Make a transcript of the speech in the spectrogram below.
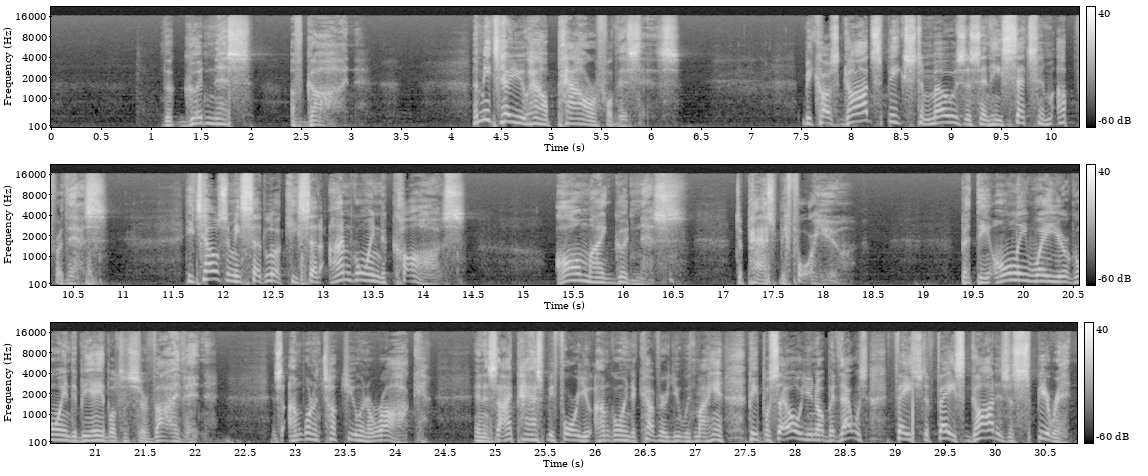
the goodness of God, let me tell you how powerful this is. Because God speaks to Moses and he sets him up for this. He tells him, He said, Look, he said, I'm going to cause all my goodness to pass before you. But the only way you're going to be able to survive it is I'm going to tuck you in a rock. And as I pass before you, I'm going to cover you with my hand. People say, oh, you know, but that was face to face. God is a spirit.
